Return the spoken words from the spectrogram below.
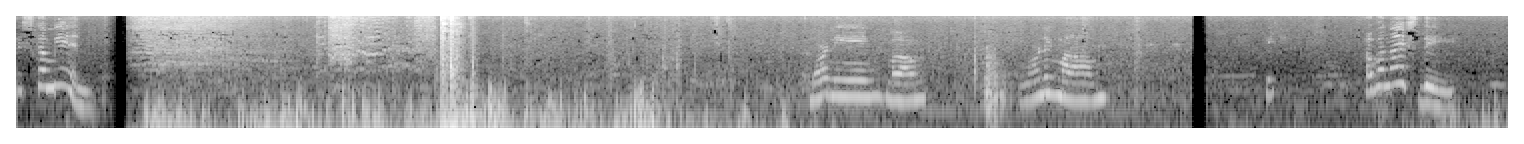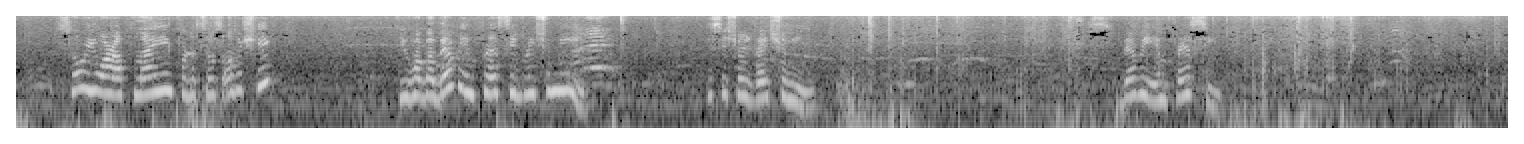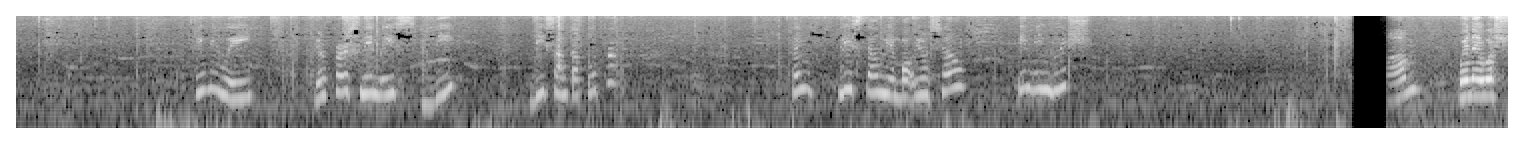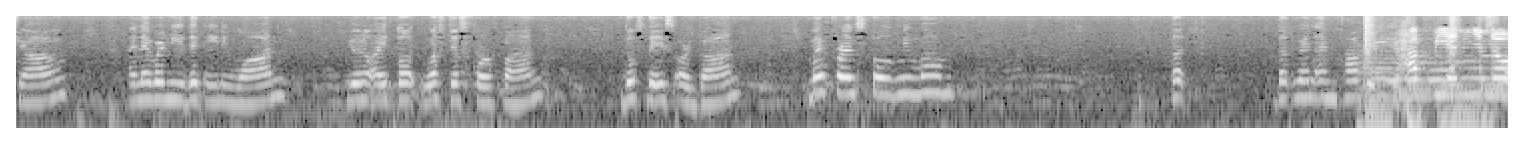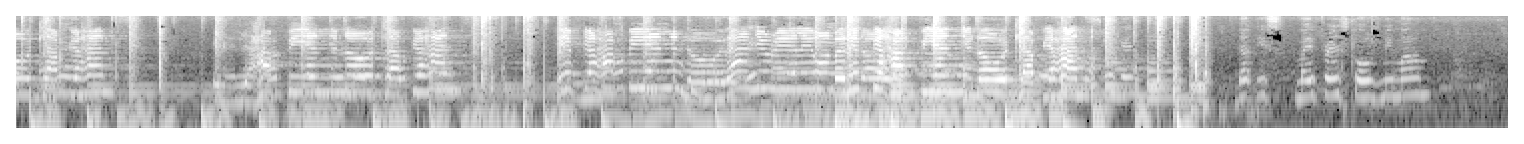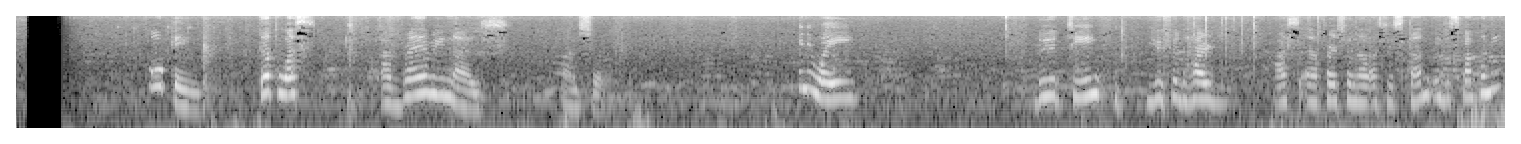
Please come in. Morning, Mom. Morning, Mom. Have a nice day. So you are applying for the sales associate? You have a very impressive resume. This is your resume. It's very impressive. Anyway, your first name is B? B Sangkatutak? Can you please tell me about yourself in English? Mom, when I was young, I never needed anyone. You know, I thought it was just for fun. Those days are gone. My friends told me, Mom, that that when I'm happy, You're happy and you know it, clap your hands. If You're happy and you know it, clap your hands. If you're happy and you know it, and you really want But if you're happy and you know it, clap your hands. That is, my friends told me, Mom. Okay, that was a very nice answer. Anyway, do you think you should hire as a personal assistant in this company?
